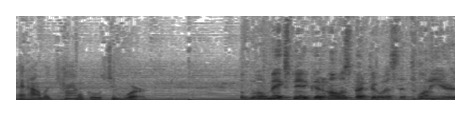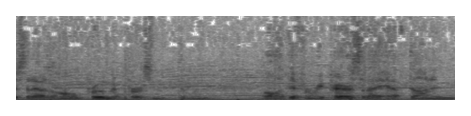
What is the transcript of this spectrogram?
and how mechanicals should work. What makes me a good home inspector was the 20 years that I was a home improvement person, doing all the different repairs that I have done and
